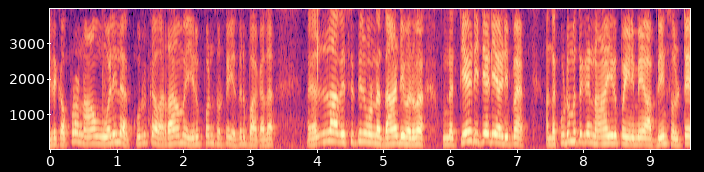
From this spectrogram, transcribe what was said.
இதுக்கப்புறம் நான் உன் வழியில் குறுக்க வராமல் இருப்பேன்னு சொல்லிட்டு எதிர்பார்க்காத. எல்லா விஷயத்திலும் உன்னை தாண்டி வருவேன். உன்னை தேடி தேடி அடிப்பேன். அந்த குடும்பத்துக்கு நான் இருப்பேன் இனிமே அப்படின்னு சொல்லிட்டு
